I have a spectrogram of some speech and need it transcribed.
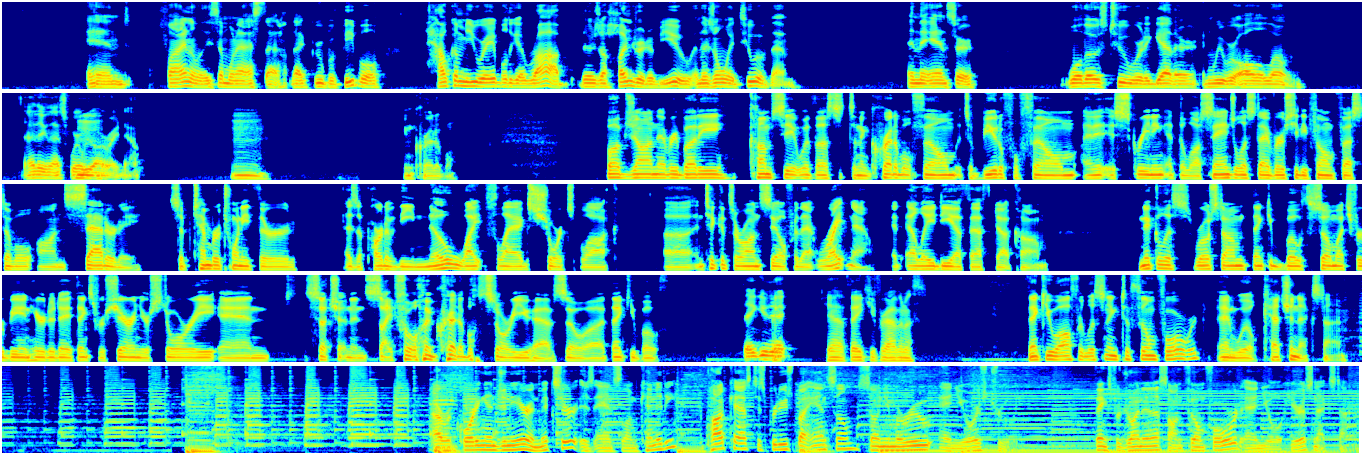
And finally, someone asked that that group of people, "How come you were able to get robbed? There's a hundred of you, and there's only two of them." And they answer, "Well, those two were together, and we were all alone." I think that's where we Mm. are right now. Mm. Incredible. Bubjan, everybody, come see it with us. It's an incredible film. It's a beautiful film, and it is screening at the Los Angeles Diversity Film Festival on Saturday, September 23rd, as a part of the No White Flags Shorts block. Uh, and tickets are on sale for that right now at ladff.com. Nicholas Rostam, thank you both so much for being here today. Thanks for sharing your story and such an insightful, incredible story you have. So, uh, thank you both. Thank you, Nick. Yeah, thank you for having us. Thank you all for listening to Film Forward, and we'll catch you next time. Our recording engineer and mixer is Anselm Kennedy. The podcast is produced by Anselm, Sonia Maru, and yours truly. Thanks for joining us on Film Forward, and you'll hear us next time.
